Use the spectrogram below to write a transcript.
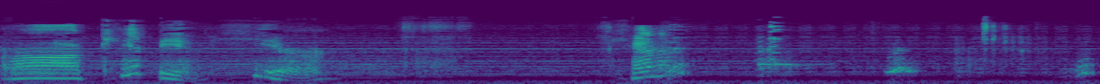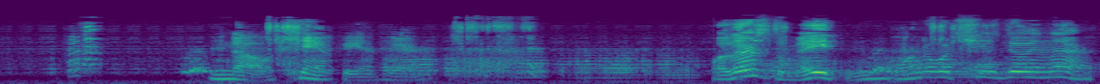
Uh, can't be in here. Can it? No, it can't be in here. Well, there's the maiden. I wonder what she's doing there.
